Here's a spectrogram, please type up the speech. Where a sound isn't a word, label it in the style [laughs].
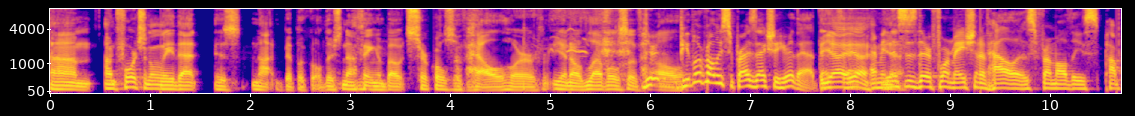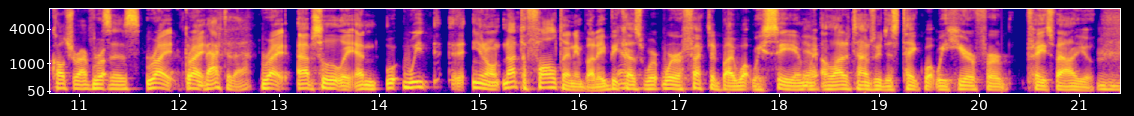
Um, unfortunately, that is not biblical. There's nothing about circles of hell or you know levels of hell. People are probably surprised to actually hear that. That's, Yeah, uh, yeah, I mean, yeah. this is their formation of hell is from all these pop culture references. right, Going right. back to that. Right, absolutely, and we, you know, not to fault anybody because we're we're affected by what we see, and we, a lot of times we just take what we hear for face value. Mm-hmm.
